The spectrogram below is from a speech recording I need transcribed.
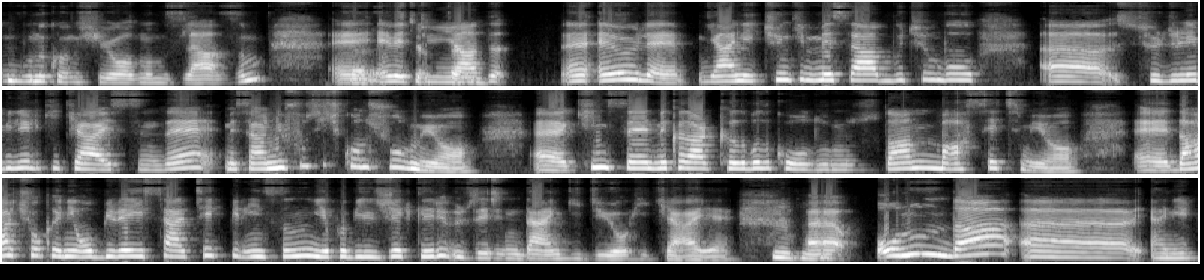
bunu konuşuyor olmamız lazım. Ee, evet, evet dünyada e, e, öyle yani çünkü mesela bütün bu e, sürdürülebilirlik hikayesinde mesela nüfus hiç konuşulmuyor. E, kimse ne kadar kalabalık olduğumuzdan bahsetmiyor. E, daha çok hani o bireysel tek bir insanın yapabilecekleri üzerinden gidiyor hikaye. Hı hı. E, onun da e, hani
